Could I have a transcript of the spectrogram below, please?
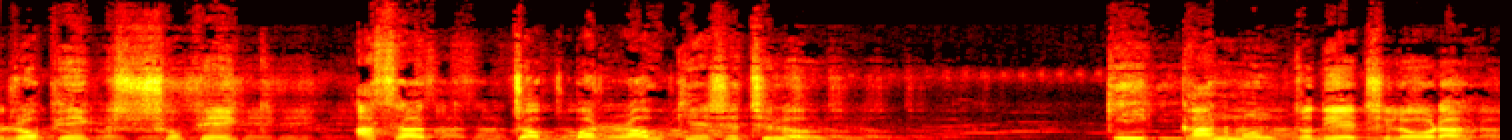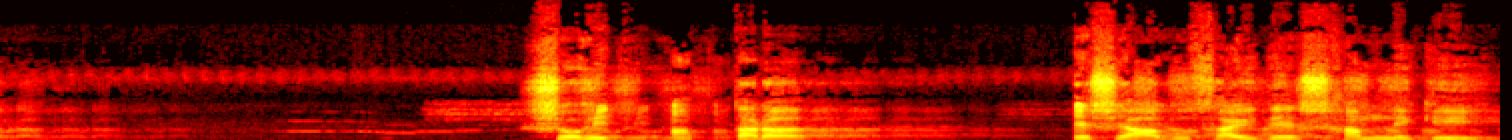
রফিক, শফিক, আসাদ জব্বাররাও কি এসেছিল? কি কান মন্ত্র দিয়েছিল ওরা? শহীদ আত্মারা এসে আবু সাইদের সামনে কি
